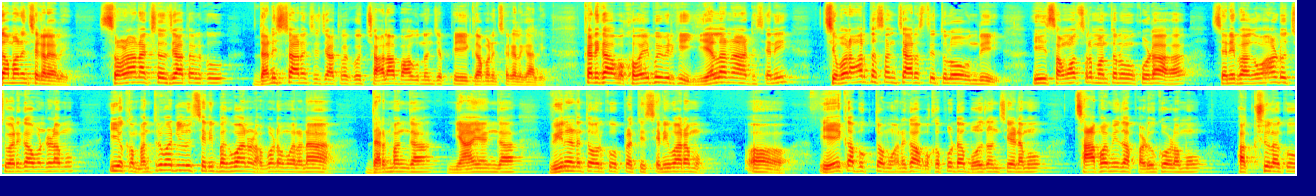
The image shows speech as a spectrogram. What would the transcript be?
గమనించగలగాలి. శ్రవణ నక్షత్ర జాతకులకు ధనిష్ట నక్షత్ర జాతకులకు చాలా బాగుందని చెప్పి గమనించగలగాలి. కనుక ఒకవైపు వీరికి ఏలనాటి శని చివరార్థ సంచార స్థితిలో ఉంది. ఈ సంవత్సరం అంతను కూడా శని భగవానుడు చివరిగా ఉండడము ఈ యొక్క మంత్రివర్యులు శని భగవానుడు అవ్వడం వలన ధర్మంగా న్యాయంగా వీలైనంత వరకు ప్రతి శనివారము ఏకభుక్తము అనగా ఒక పూట భోజనం చేయడము చాప మీద పడుకోవడము పక్షులకు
